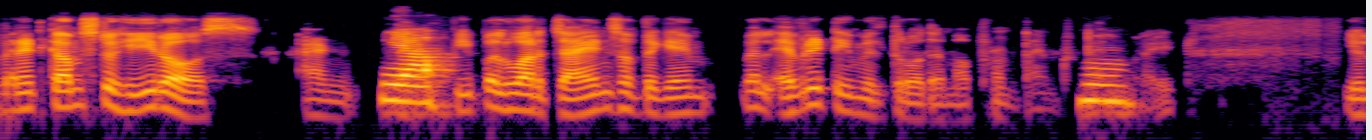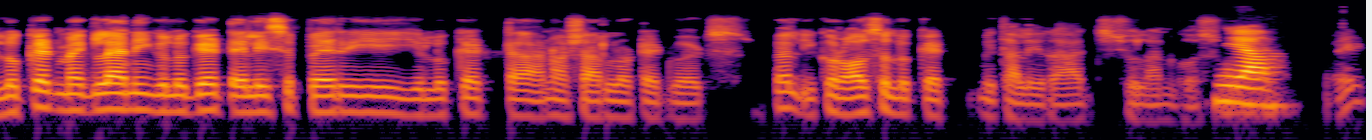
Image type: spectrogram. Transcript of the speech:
when it comes to heroes and Yeah. people who are giants of the game well every team will throw them up from time to time Hmm. right you look at Meg Lanning, you look at Ellyse Perry, you look at uh, no, Charlotte Edwards. Well, you could also look at Mithali Raj, Jhulan Goswami. Yeah. Right.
